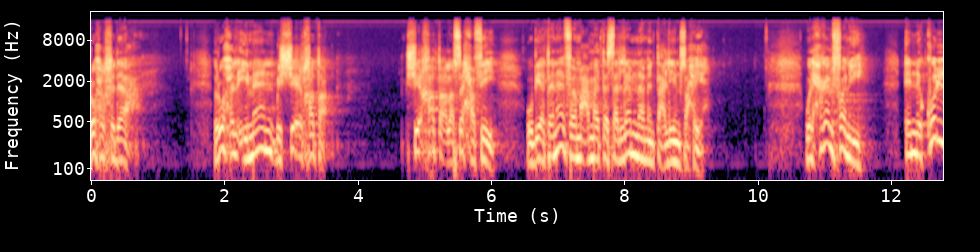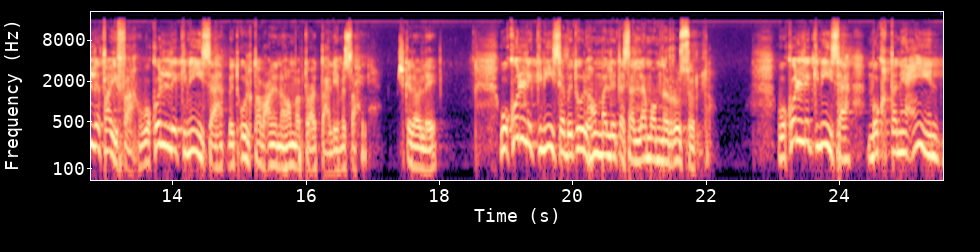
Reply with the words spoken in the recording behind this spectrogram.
روح الخداع. روح الإيمان بالشيء الخطأ. شيء خطأ لا صحة فيه وبيتنافى مع ما تسلمنا من تعليم صحيح. والحاجة الفني إن كل طائفه وكل كنيسة بتقول طبعا إن هم بتوع التعليم الصحيح. مش كده ولا إيه؟ وكل كنيسة بتقول هم اللي تسلموا من الرسل. وكل كنيسة مقتنعين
